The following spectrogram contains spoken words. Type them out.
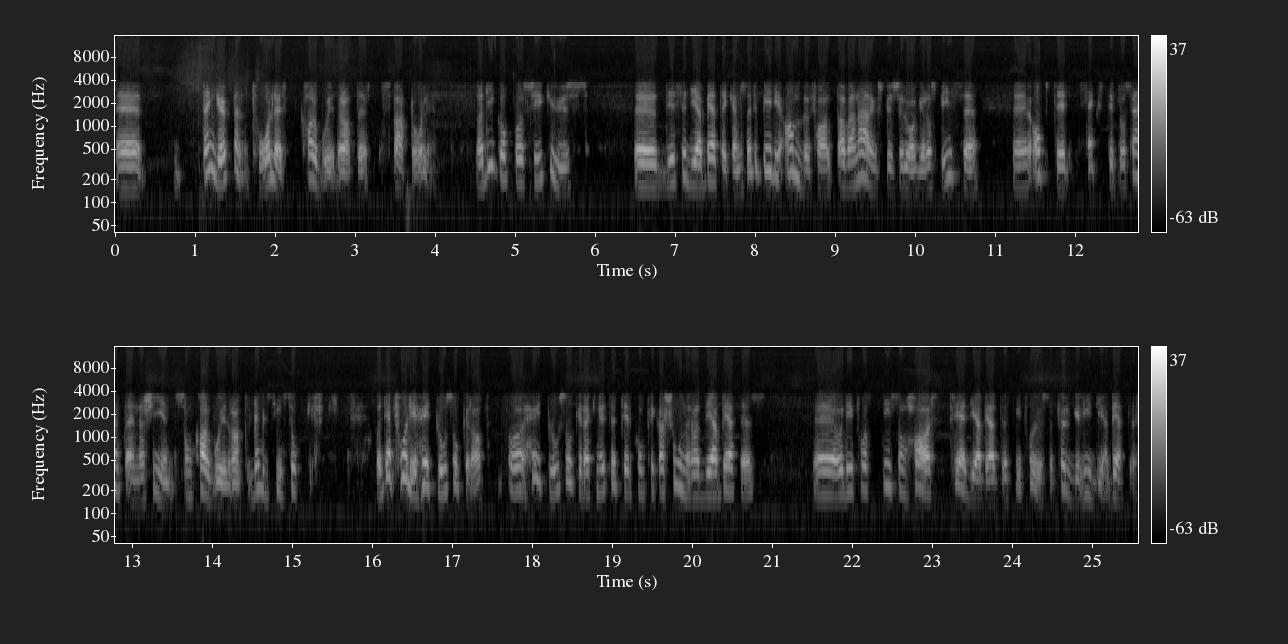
Eh, den gruppen tåler karbohydrater svært dårlig. Når de går på sykehus, eh, disse diabetikerne, så blir de anbefalt av ernæringsfysiologer å spise eh, opptil 60% av energien som karbohydrater, dvs. Si sukker. Og Det får de høyt blodsukker av. Og Høyt blodsukker er knyttet til komplikasjoner av diabetes. Og de, får, de som har prediabetes, de får jo selvfølgelig diabetes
